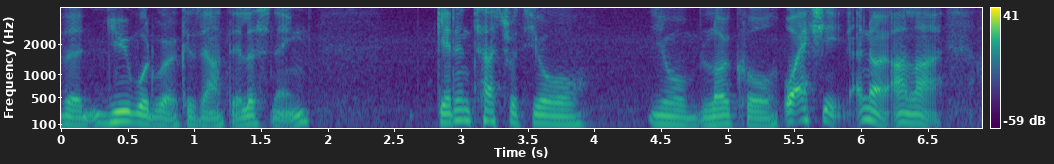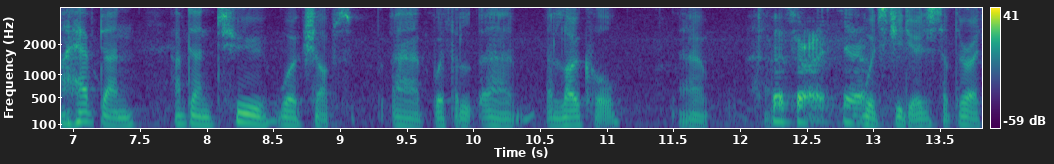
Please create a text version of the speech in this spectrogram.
the new woodworkers out there listening, get in touch with your your local. Well, actually, no, I lie. I have done. I've done two workshops uh, with a, uh, a local uh, That's right. Yeah. wood studio just up the road.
